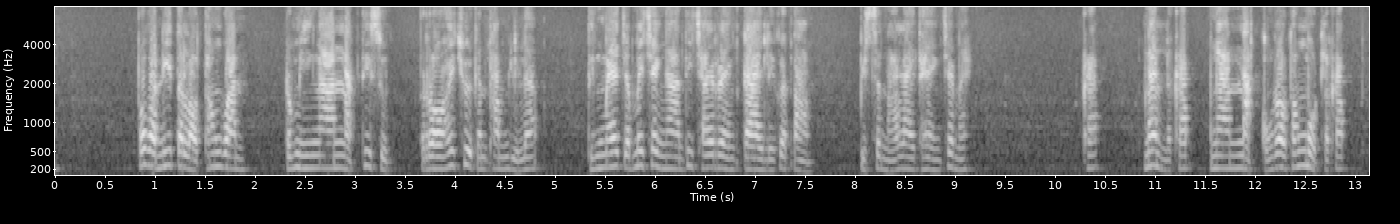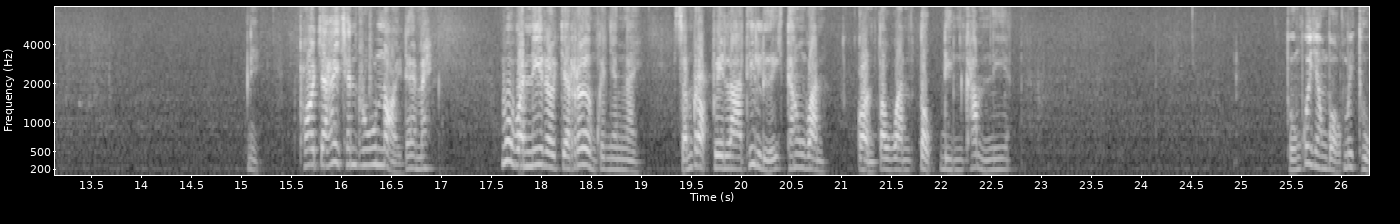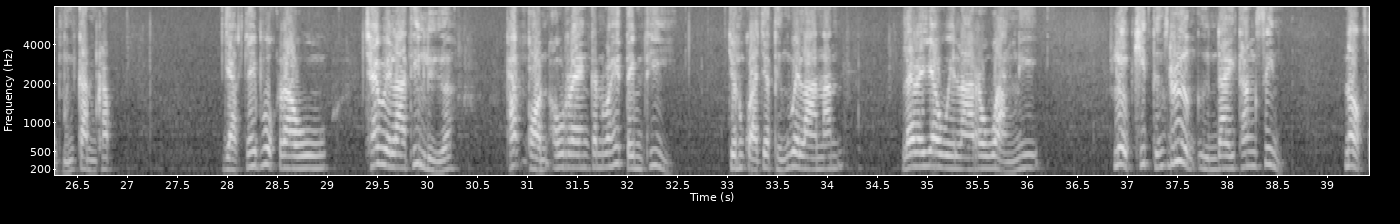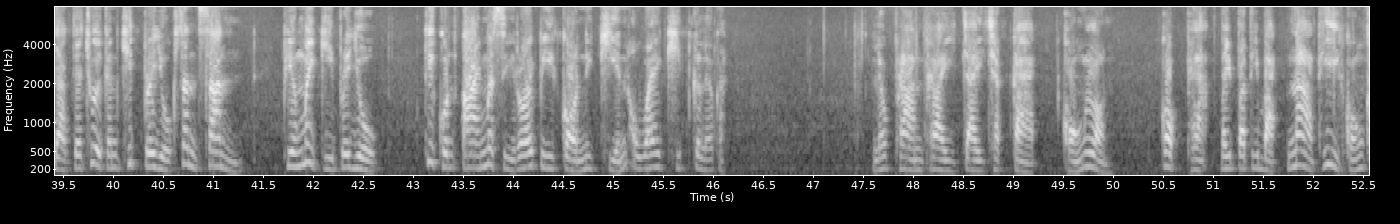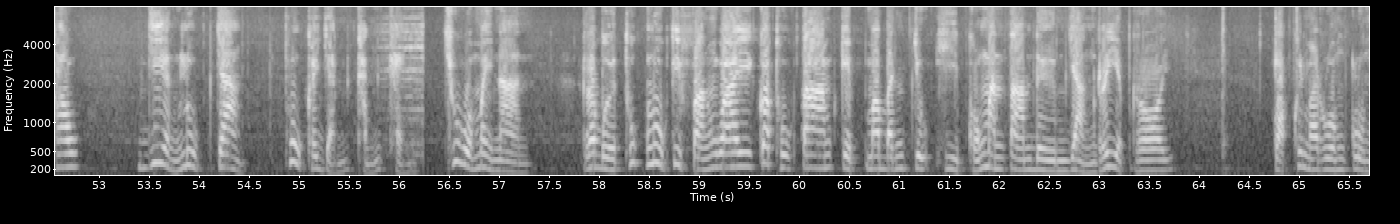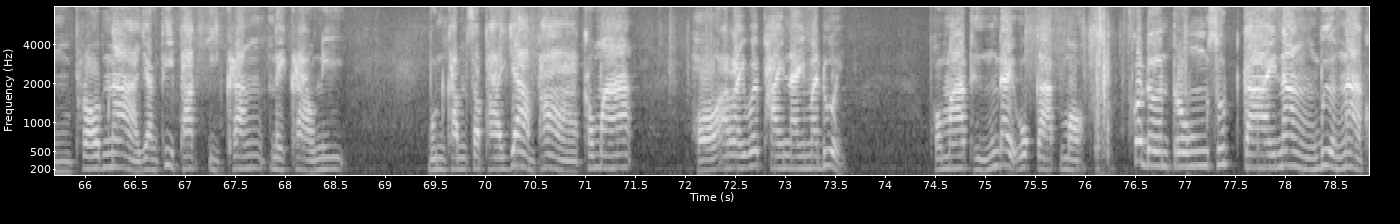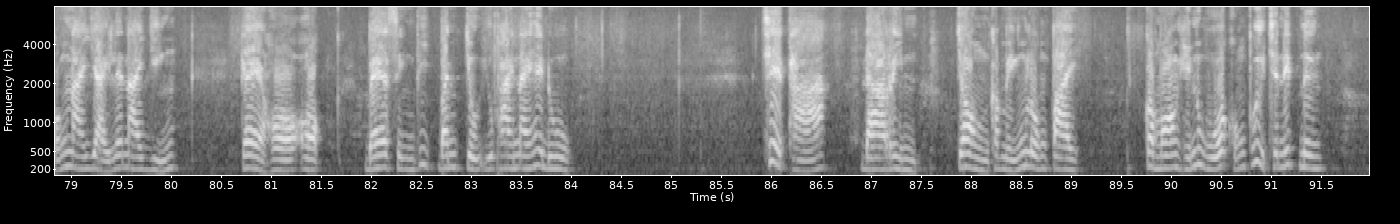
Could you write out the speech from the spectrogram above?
เพราะวันนี้ตลอดทั้งวัน เรามีงานหนักที่สุด รอให้ช่วยกันทำอยู่แล้ว ถึงแม้จะไม่ใช่งานที่ใช้แรงกายเลยก็ตามปริศนาลายแทงใช่ไหมครับ นั่นแหละครับ งานหนักของเราทั้งหมดแหละครับ พอจะให้ฉันรู้หน่อยได้ไหมว่าวันนี้เราจะเริ่มกันยังไงสำหรับเวลาที่เหลืออีกทั้งวัน ก่อนตะวันตกดินค่ำนี้ผมก็ยังบอกไม่ถูกเหมือนกันครับ อยากให้พวกเราใช้เวลาที่เหลือ พักผ่อนเอาแรงกันไว้ให้เต็มที่ จนกว่าจะถึงเวลานั้น และระยะเวลาระหว่างนี้ เลิกคิดถึงเรื่องอื่นใดทั้งสิ้น นอกจากจะช่วยกันคิดประโยคสั้น ๆ เพียงไม่กี่ประโยค ที่คนตายเมื่อ 400 ปีก่อนนี่เขียนเอาไว้คิดก็แล้วกัน แล้วพรานไพรใจฉกาดของหล่อน ก็พละไปปฏิบัติหน้าที่ของเขา เยี่ยงลูกจ้าง ผู้ขยันขันแข็ง ชั่วไม่นาน ระเบิดทุกลูกที่ฝังไว้ก็ถูกตามเก็บมาบรรจุหีบของมันตามเดิมอย่างเรียบร้อย กลับขึ้นมารวมกลุ่มพร้อมหน้าอย่างที่พักอีกครั้งในคราวนี้ บุญคำสะพายย่ามผ้าเข้ามา ห่ออะไรไว้ภายในมาด้วย พอมาถึงได้โอกาสเหมาะ ก็เดินตรงสุดกายนั่งเบื้องหน้าของนายใหญ่และนายหญิง แก้ห่อออก แบสิ่งที่บรรจุอยู่ภายในให้ดู เชษฐา ดาริน จ้องเขมิงลงไป ก็มองเห็นหัวของพืชชนิดหนึ่ง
